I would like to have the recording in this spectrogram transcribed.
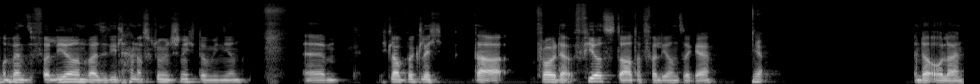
Mhm. Und wenn sie verlieren, weil sie die Line of Scrimmage nicht dominieren. Ähm, ich glaube wirklich, da Florida vier Starter verlieren sie, gell? Ja. In der O-Line.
